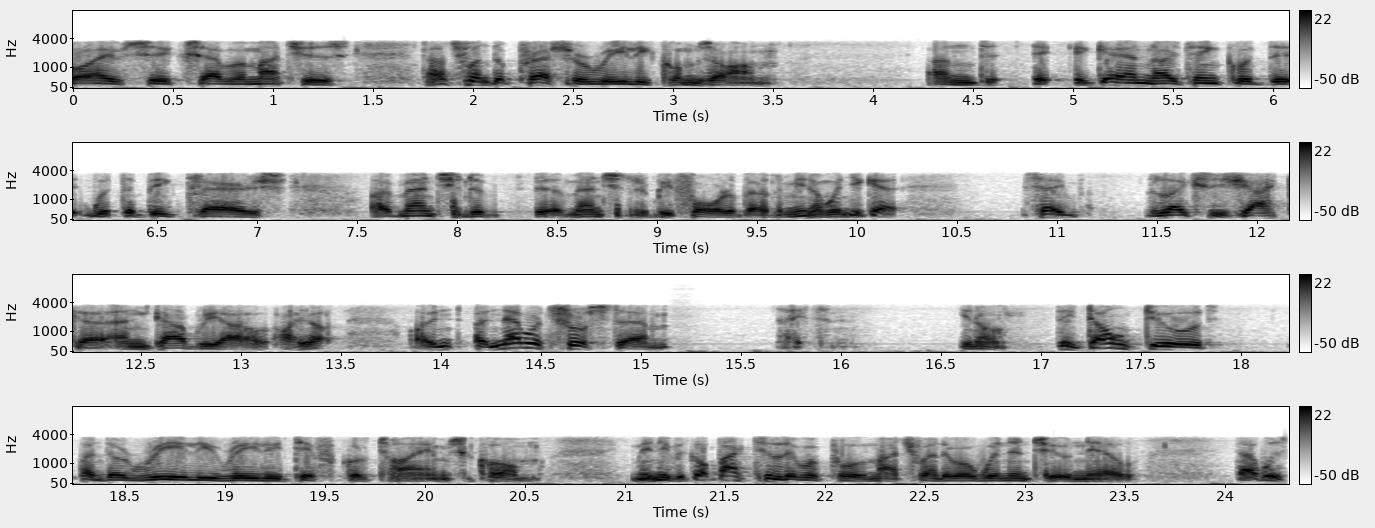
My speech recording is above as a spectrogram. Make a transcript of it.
five, six, seven matches, that's when the pressure really comes on. And again, I think with the with the big players, I've mentioned it, uh, mentioned it before about them. You know, when you get say the likes of Xhaka and Gabriel, I, I I never trust them, Nathan. You know, they don't do it when the really, really difficult times come. I mean, if you go back to Liverpool match when they were winning 2 0, that was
